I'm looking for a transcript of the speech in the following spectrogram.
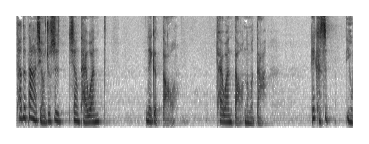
它的大小就是像台湾那个岛，台湾岛那么大。诶，可是有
